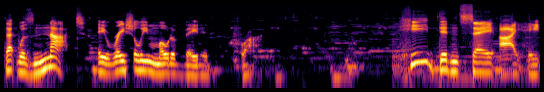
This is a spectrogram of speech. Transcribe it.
that was not a racially motivated crime. He didn't say, I hate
